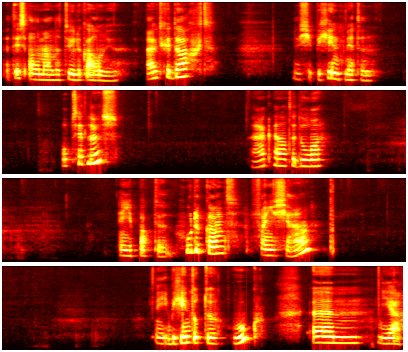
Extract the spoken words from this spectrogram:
Het is allemaal natuurlijk al nu uitgedacht. Dus je begint met een opzetlus. Haaknaald erdoor. En je pakt de goede kant van je sjaal. En je begint op de hoek um, ja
